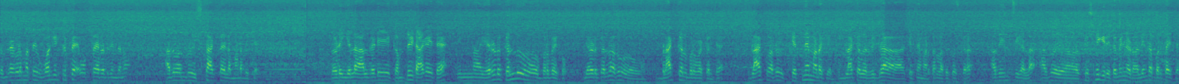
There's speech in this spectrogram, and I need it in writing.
ತೊಂದರೆಗಳು ಮತ್ತು ಹೋಗಿ ಟ್ರಿಪ್ಪೇ ಹೋಗ್ತಾ ಇರೋದ್ರಿಂದನೂ ಅದು ಒಂದು ಇಷ್ಟ ಆಗ್ತಾ ಇಲ್ಲ ಮಾಡೋದಕ್ಕೆ. ಲೋಡಿಂಗ್ ಎಲ್ಲ ಆಲ್ರೆಡಿ ಕಂಪ್ಲೀಟ್ ಆಗೈತೆ. ಇನ್ನು ಎರಡು ಕಲ್ಲು ಬರಬೇಕು. ಎರಡು ಕಲ್ಲು ಅದು ಬ್ಲ್ಯಾಕ್ ಕಲ್ಲು ಬರಬೇಕಂತೆ. ಬ್ಲ್ಯಾಕ್ ಅದು ಕೆತ್ತನೆ ಮಾಡೋಕ್ಕೆ ಬ್ಲ್ಯಾಕ್ ಕಲರ್ ವಿಗ್ರಹ ಕೆತ್ತನೆ ಮಾಡ್ತಾರಲ್ಲ ಅದಕ್ಕೋಸ್ಕರ. ಅದು ಇಲ್ಲಿ ಸಿಗಲ್ಲ. ಅದು ಕೃಷ್ಣಗಿರಿ, ತಮಿಳ್ನಾಡು, ಅಲ್ಲಿಂದ ಬರ್ತೈತೆ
